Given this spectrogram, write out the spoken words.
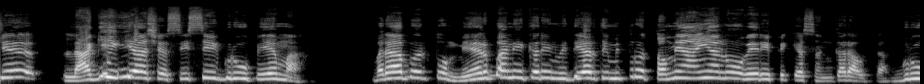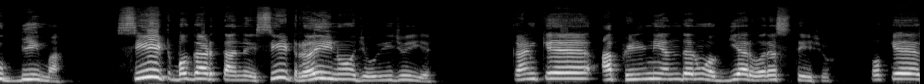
જે લાગી ગયા છે સીસી ગ્રુપ એમાં, બરાબર, તો મહેરબાની કરીને વિદ્યાર્થી મિત્રો, તમે અહીંયા નો વેરિફિકેશન કરાવતા ગ્રુપ બી માં. સીટ બગાડતા નહીં. સીટ રહી ન જોવી જોઈએ. કારણ કે આ ફિલ્ડની અંદર હું અગિયાર વર્ષથી છું. ઓકે,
